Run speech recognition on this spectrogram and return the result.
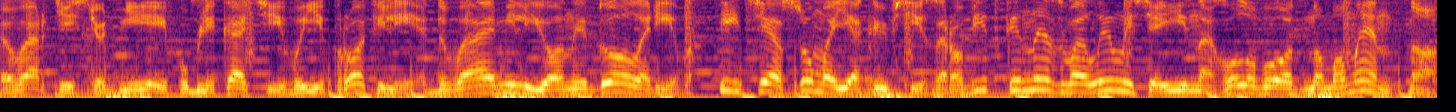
Вартість однієї публікації в її профілі 2 мільйони доларів. І ця сума, як і всі заробітки, не звалилися їй на голову одномоментно.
